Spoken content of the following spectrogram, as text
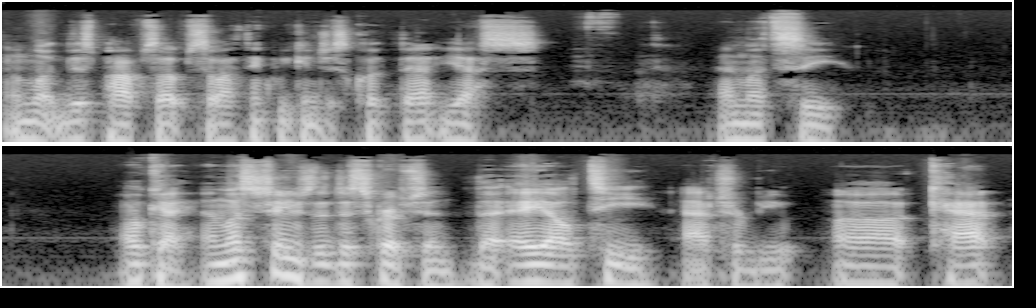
And look, this pops up, so I think we can just click that. Yes. And let's see. Okay, and let's change the description, the ALT attribute. Uh, cat.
